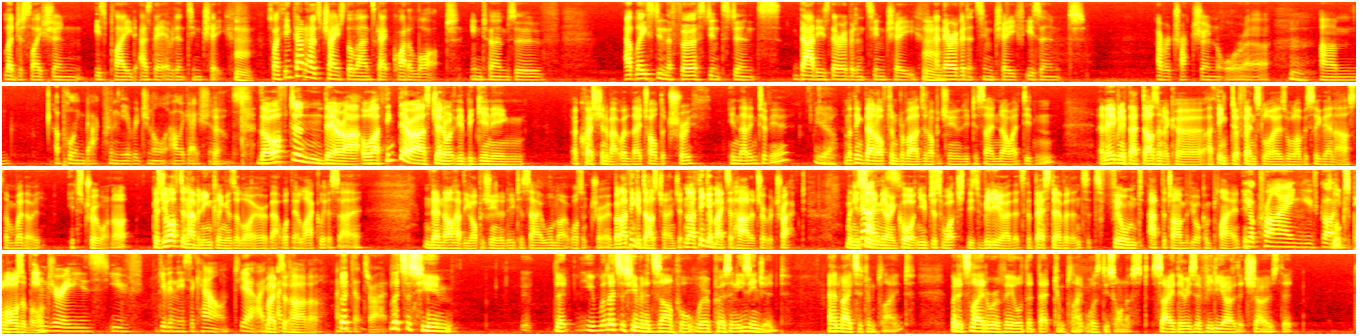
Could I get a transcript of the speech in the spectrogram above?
legislation is played as their evidence in chief. Hmm. So I think that has changed the landscape quite a lot in terms of at least in the first instance that is their evidence in chief. Hmm. And their evidence in chief isn't a retraction or a hmm. um, a pulling back from the original allegations. Though often there are, or I think there are generally at the beginning, a question about whether they told the truth in that interview. Yeah. And I think that often provides an opportunity to say, no, I didn't. And even if that doesn't occur, I think defence lawyers will obviously then ask them whether it's true or not. Because you'll often have an inkling as a lawyer about what they're likely to say. And then they'll have the opportunity to say, well, no, it wasn't true. But I think it does change it. And I think it makes it harder to retract. When It you're sitting there in court and you've just watched this video that's the best evidence, it's filmed at the time of your complaint. You're crying, you've got looks plausible, injuries, you've given this account. Yeah, I, makes I it think, harder. I But- think that's right. Let's assume that you. Let's assume an example where a person is injured and makes a complaint, but it's later revealed that that complaint was dishonest. Say there is a video that shows that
